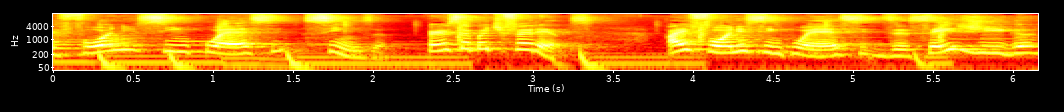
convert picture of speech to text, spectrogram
iPhone 5S cinza. Perceba a diferença iPhone 5S 16GB,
